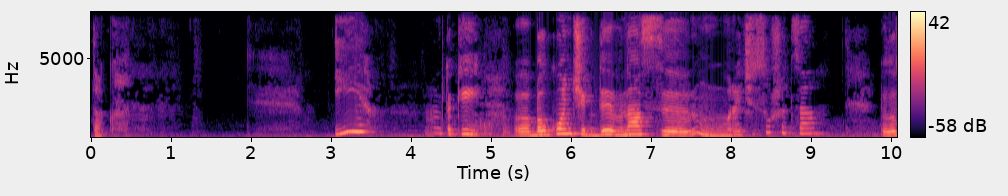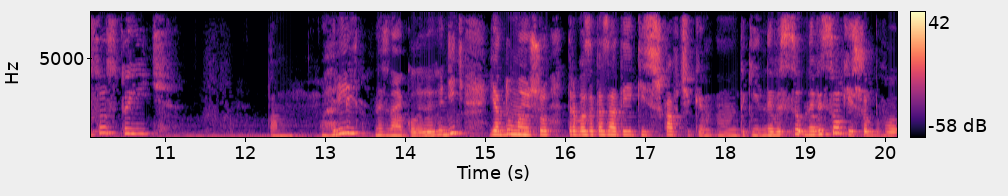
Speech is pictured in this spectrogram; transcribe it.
Так. І ну, такий е, балкончик, де в нас е, ну, речі сушаться, пилосос стоїть, там гріль, не знаю, коли годіть. Я думаю, що треба заказати якісь шкафчики такі невисокі, щоб е,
